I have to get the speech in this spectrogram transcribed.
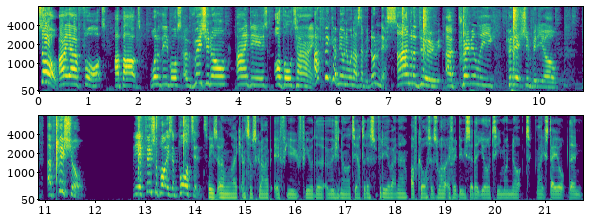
So, I have thought about one of the most original ideas of all time. I think I'm the only one that's ever done this. I'm gonna do a Premier League prediction video official. The official part is important. Please um like and subscribe if you feel the originality after this video right now. Of course as well, if I do say that your team will not like stay up, then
